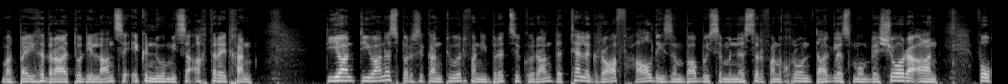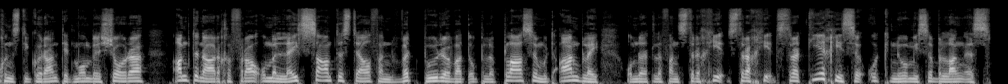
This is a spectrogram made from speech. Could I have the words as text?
wat bygedra het tot die land se ekonomiese agteruitgang. Die Johannesburgse kantoor van die Britse koerant The Telegraph haal die Zimbabwese minister van grond Douglas Mombeshora aan. Volgens die koerant het Mombeshora amptenare gevra om 'n lys saam te stel van wit boere wat op hulle plase moet aanbly omdat hulle van strategiese ekonomiese belang is.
